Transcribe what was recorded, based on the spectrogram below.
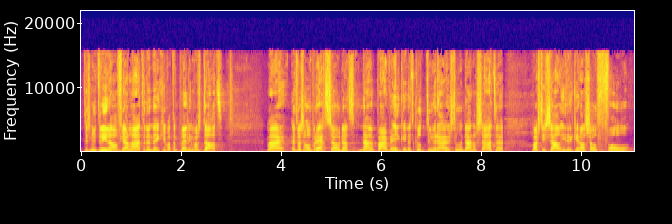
Het is nu 3,5 jaar later, dan denk je, wat een planning was dat? Maar het was oprecht zo dat na een paar weken in het cultuurhuis, toen we daar nog zaten, was die zaal iedere keer al zo vol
